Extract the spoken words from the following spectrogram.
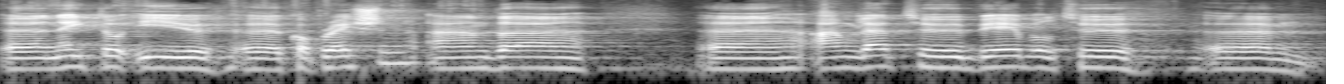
NATO-EU cooperation and I'm glad to be able to um,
